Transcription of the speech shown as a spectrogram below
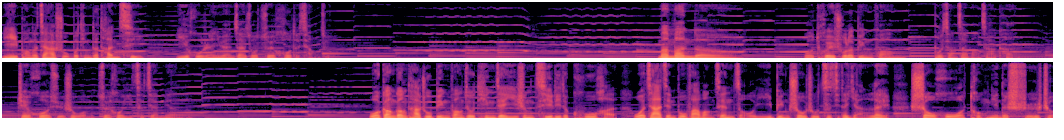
一旁的家属不停的叹气，医护人员在做最后的抢救。慢慢的，我退出了病房，不想再往下看。这或许是我们最后一次见面了。我刚刚踏出病房，就听见一声凄厉的哭喊。我加紧步伐往前走，一并收住自己的眼泪。守护我童年的使者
